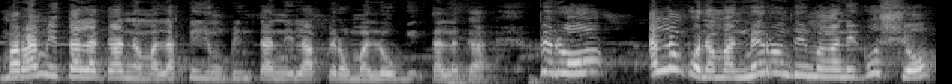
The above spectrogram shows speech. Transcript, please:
Marami talaga na malaki yung binta nila pero malugi talaga. Pero alam ko naman, meron din mga negosyo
